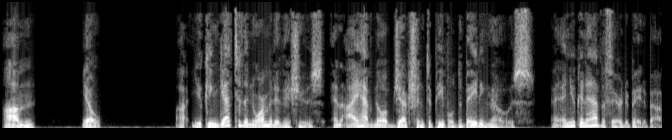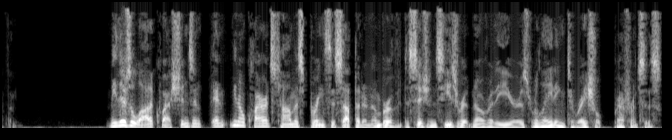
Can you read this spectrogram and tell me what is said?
Um, you know, uh, you can get to the normative issues, and I have no objection to people debating those, and you can have a fair debate about them. I mean, there's a lot of questions, and, and you know, Clarence Thomas brings this up at a number of decisions he's written over the years relating to racial preferences,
